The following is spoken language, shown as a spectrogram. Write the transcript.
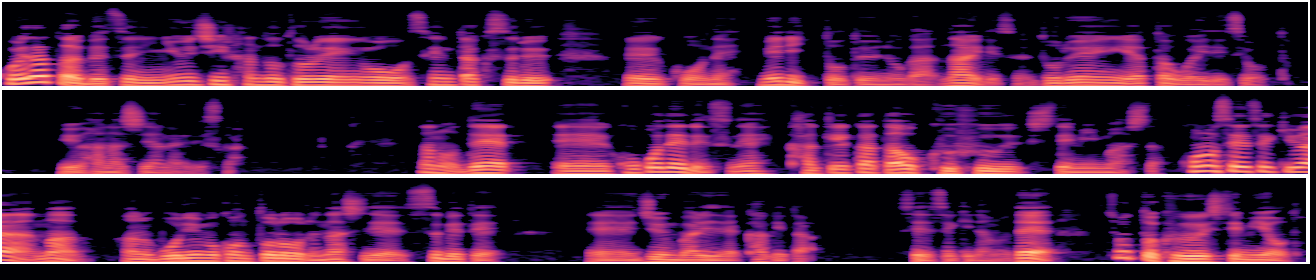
これだったら別にニュージーランドドル円を選択する、えー、こうね、メリットというのがないですね。ドル円やった方がいいですよという話じゃないですか。なので、えー、ここでですね、かけ方を工夫してみました。この成績は、まあ、あのボリュームコントロールなしで全て、えー、順張りでかけた成績なので、ちょっと工夫してみようと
